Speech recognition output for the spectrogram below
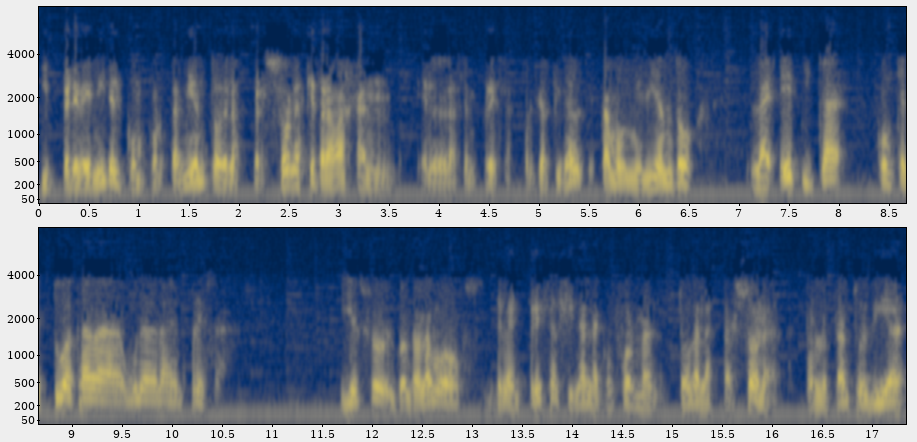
y prevenir el comportamiento de las personas que trabajan en las empresas, porque al final estamos midiendo la ética con que actúa cada una de las empresas. Y eso, cuando hablamos de la empresa, al final la conforman todas las personas. Por lo tanto, hoy día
